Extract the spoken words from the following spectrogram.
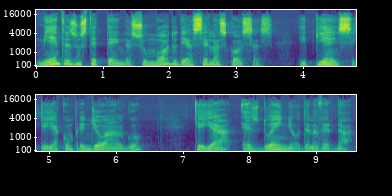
Mientras usted tenga su modo de hacer las cosas y piense que ya comprendió algo, que ya es dueño de la verdad,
